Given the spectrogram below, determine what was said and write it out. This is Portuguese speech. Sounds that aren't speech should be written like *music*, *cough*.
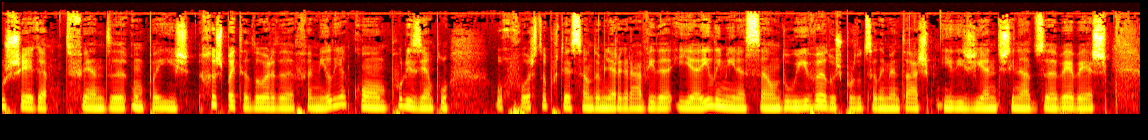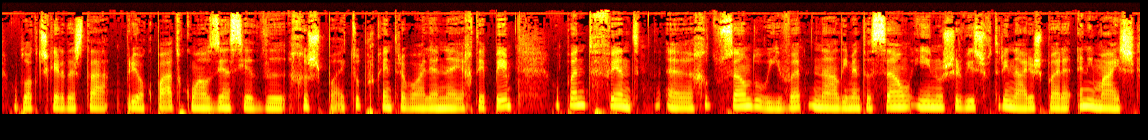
O Chega defende um país respeitador da família, com, por exemplo, o reforço da proteção da mulher grávida e a eliminação do IVA dos produtos alimentares e de higiene destinados a bebés. O Bloco de Esquerda está preocupado com a ausência de respeito por quem trabalha na RTP. O PAN defende a redução do IVA na alimentação e nos serviços veterinários para animais.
